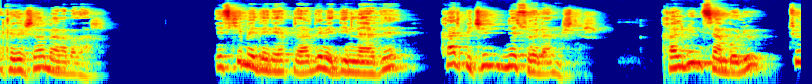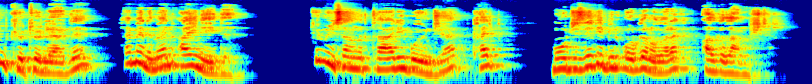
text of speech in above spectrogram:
Arkadaşlar merhabalar. Eski medeniyetlerde ve dinlerde kalp için ne söylenmiştir? Kalbin sembolü tüm kültürlerde hemen hemen aynıydı. Tüm insanlık tarihi boyunca kalp mucizevi bir organ olarak algılanmıştır.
